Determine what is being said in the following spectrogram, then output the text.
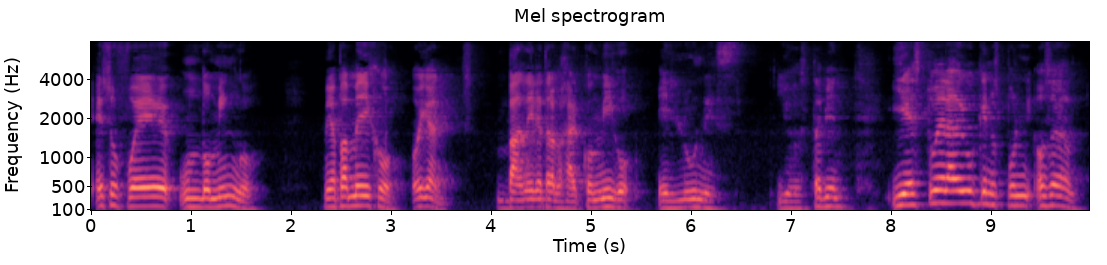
eso fue un domingo. Mi papá me dijo, oigan, van a ir a trabajar conmigo el lunes. Yo, está bien. Y esto era algo que nos ponía, o sea,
